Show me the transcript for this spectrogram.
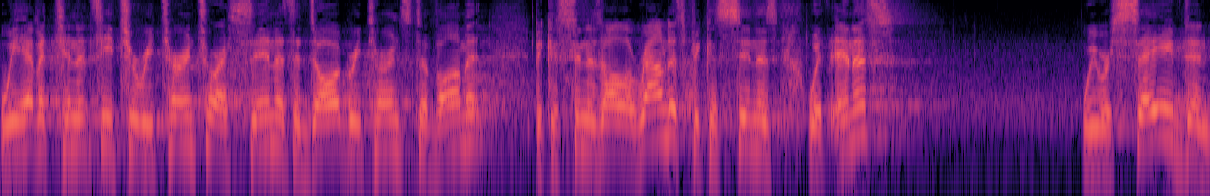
we have a tendency to return to our sin as a dog returns to vomit because sin is all around us, because sin is within us. We were saved and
